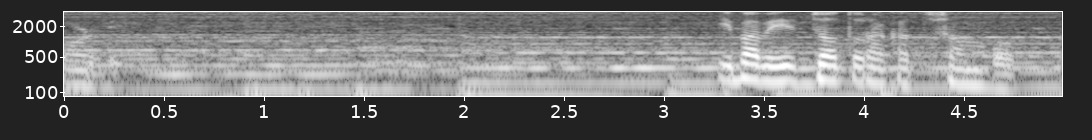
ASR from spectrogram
পড়বে। এভাবে যত রাকাত সম্ভব।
